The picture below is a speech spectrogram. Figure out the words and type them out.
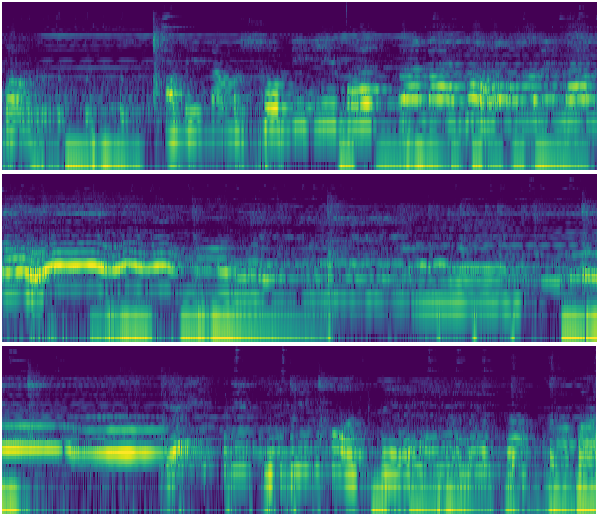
পর আমি নাম শুনি মক্কানগর মন এই পৃথিবীর মধ্যে কাবা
